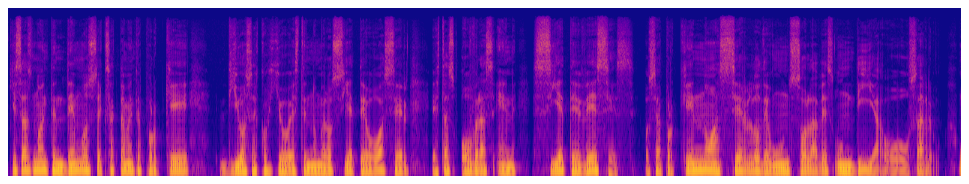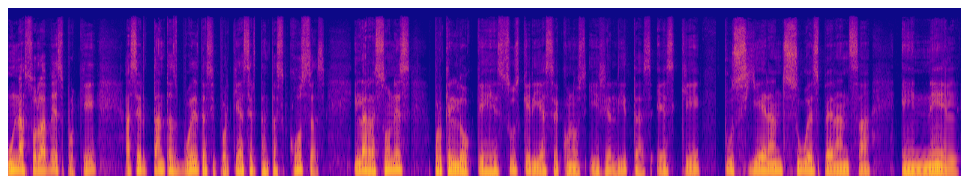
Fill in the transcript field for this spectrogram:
quizás no entendemos exactamente por qué Dios escogió este número 7 o hacer estas obras en siete veces. O sea, ¿por qué no hacerlo de un sola vez un día o usar una sola vez? ¿Por qué hacer tantas vueltas y por qué hacer tantas cosas? Y la razón es porque lo que Jesús quería hacer con los israelitas es que pusieran su esperanza en Él,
